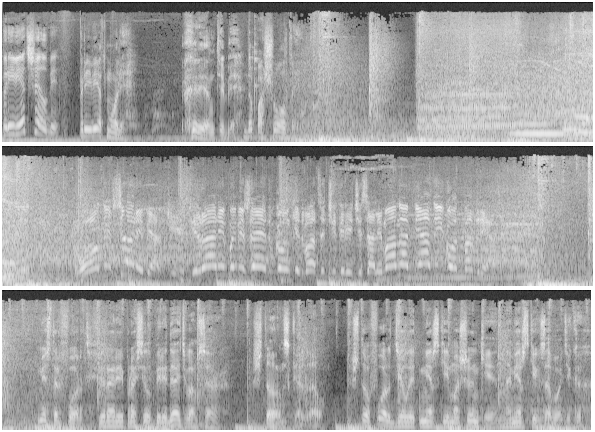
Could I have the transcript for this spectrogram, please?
Привет, Шелби. Привет, Молли. Хрен тебе. Да пошел ты. Вот и все, ребятки. Феррари побеждает в гонке 24 часа Лимана пятый год подряд. Мистер Форд, Феррари просил передать вам, сэр, Что он сказал? что Форд делает мерзкие машинки на мерзких заводиках.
